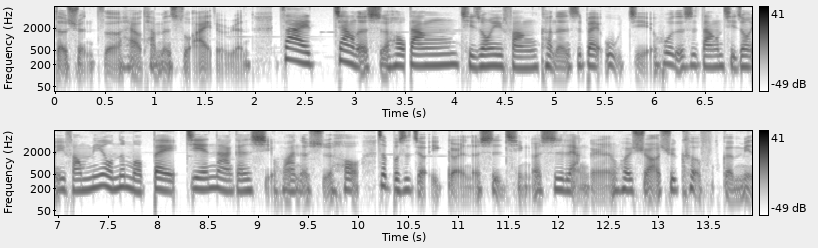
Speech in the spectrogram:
的选择，还有他们所爱的人。在这样的时候，当其中一方可能是被误解，或者是当其中一方没有那么被接纳跟喜欢的时候，这不是只有一个人的事情，而是两个人会需要去克服跟面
